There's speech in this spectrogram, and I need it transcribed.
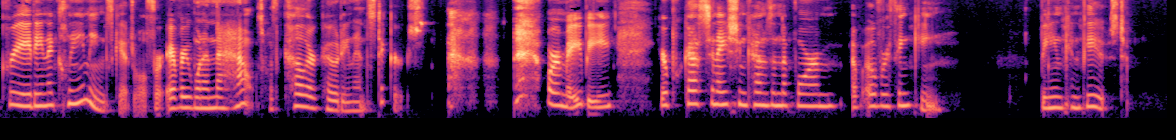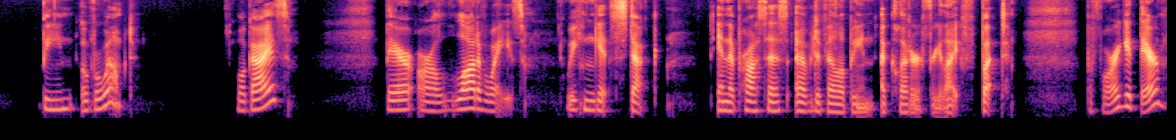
creating a cleaning schedule for everyone in the house with color coding and stickers. or maybe your procrastination comes in the form of overthinking, being confused, being overwhelmed. Well, guys, there are a lot of ways we can get stuck in the process of developing a clutter free life. But before I get there,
